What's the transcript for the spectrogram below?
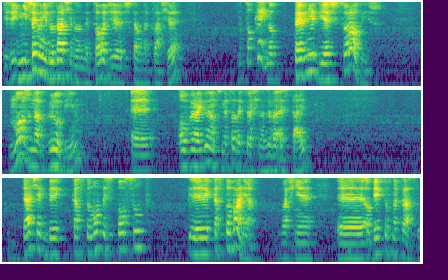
jeżeli niczego nie dodacie na metodzie czy tam na klasie, no to okej, no pewnie wiesz co robisz. Można w Groovim, e, overridując metodę, która się nazywa S-type, dać jakby customowy sposób e, kastowania właśnie e, obiektów na klasy.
